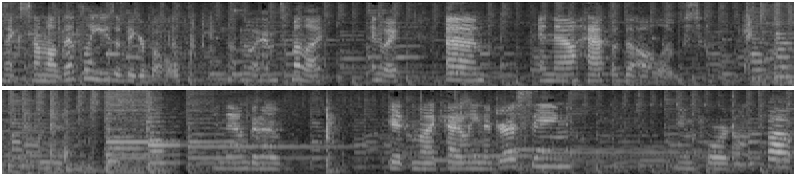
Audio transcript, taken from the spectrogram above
Next time I'll definitely use a bigger bowl. I don't know what happened to my light. Anyway, um, and now half of the olives. And now I'm gonna get my Catalina dressing and pour it on top.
